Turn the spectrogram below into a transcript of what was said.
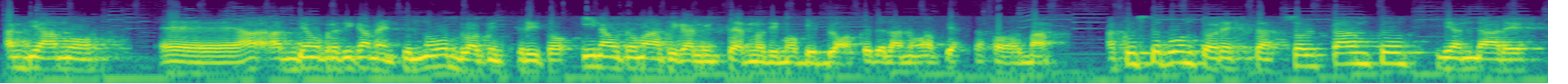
abbiamo, eh, abbiamo praticamente il nuovo blog inserito in automatica all'interno di MobiBlog della nuova piattaforma a questo punto resta soltanto di andare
